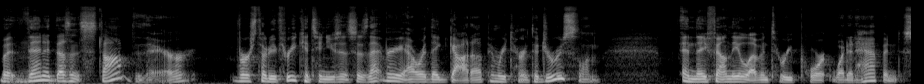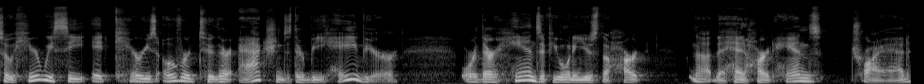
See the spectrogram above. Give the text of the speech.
But mm-hmm. then it doesn't stop there. Verse 33 continues. It says, That very hour they got up and returned to Jerusalem. And they found the 11 to report what had happened. So here we see it carries over to their actions, their behavior, or their hands, if you want to use the heart uh, the head, heart, hands triad,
